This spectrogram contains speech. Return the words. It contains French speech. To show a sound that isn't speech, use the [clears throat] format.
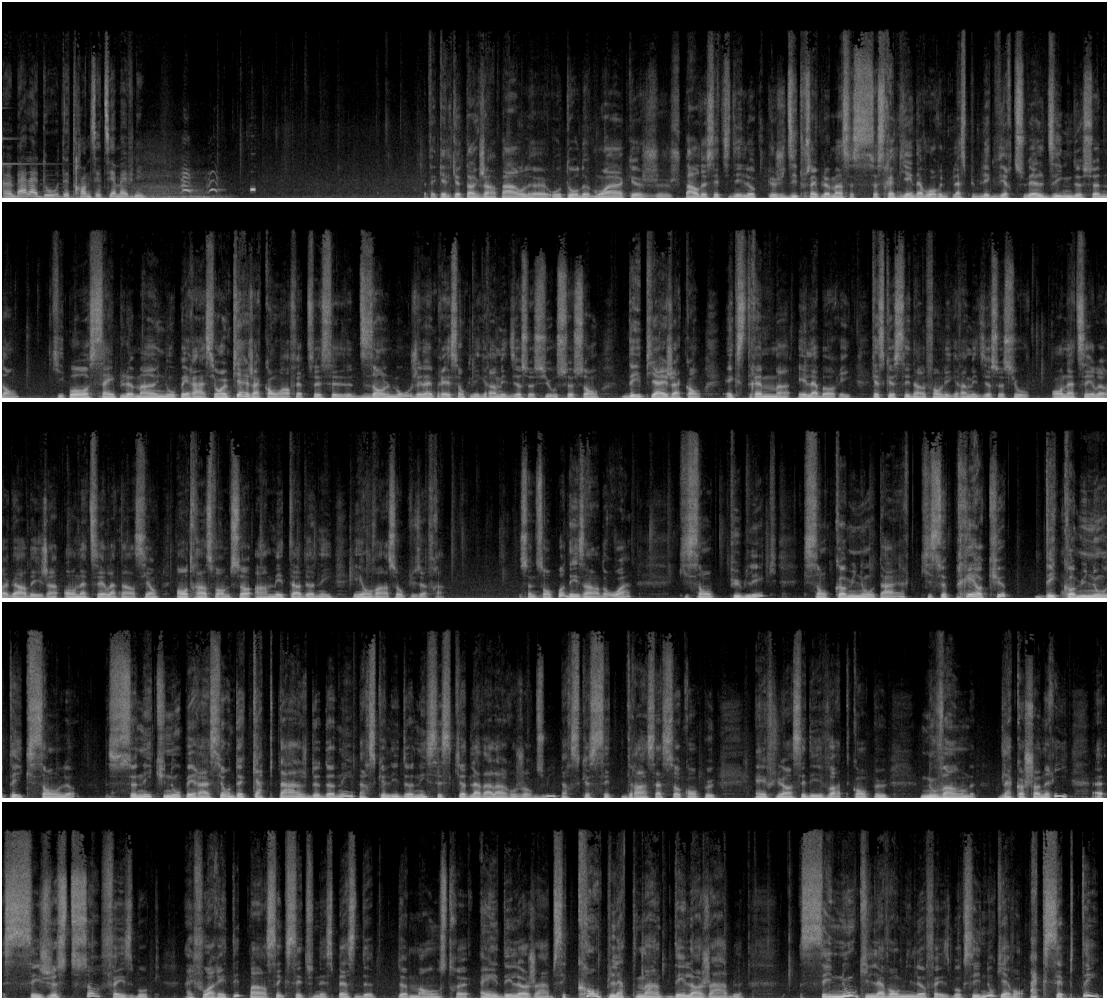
un balado de 37e Avenue. Ça fait quelque temps que j'en parle euh, autour de moi, que je, parle de cette idée-là, que je dis tout simplement, ce, ce serait bien d'avoir une place publique virtuelle digne de ce nom, qui n'est pas simplement une opération, un piège à con, en fait. disons le mot, j'ai l'impression que les grands médias sociaux, ce sont des pièges à con extrêmement élaborés. Qu'est-ce que c'est, dans le fond, les grands médias sociaux? On attire le regard des gens, on attire l'attention, on transforme ça en métadonnées et on vend ça au plus offrant ce ne sont pas des endroits qui sont publics, qui sont communautaires, qui se préoccupent des communautés qui sont là. Ce n'est qu'une opération de captage de données parce que les données, c'est ce qui a de la valeur aujourd'hui, parce que c'est grâce à ça qu'on peut influencer des votes, qu'on peut nous vendre de la cochonnerie. Euh, c'est juste ça, Facebook. Il faut arrêter de penser que c'est une espèce de de monstre indélogeable. C'est complètement délogeable. C'est nous qui l'avons mis là, Facebook. C'est nous qui avons accepté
